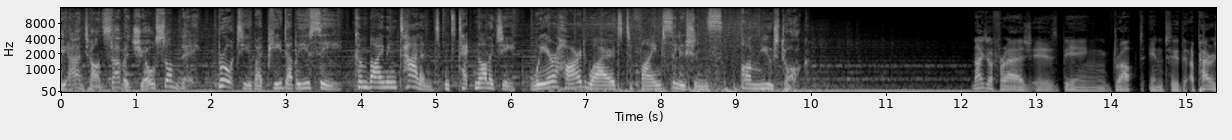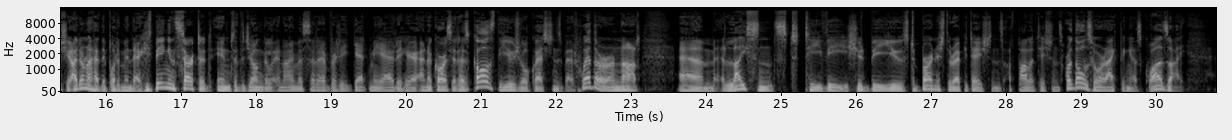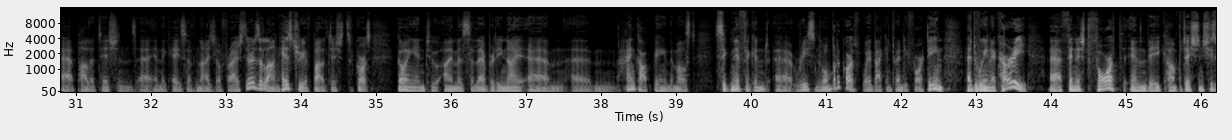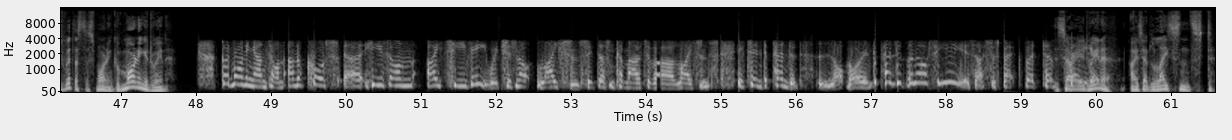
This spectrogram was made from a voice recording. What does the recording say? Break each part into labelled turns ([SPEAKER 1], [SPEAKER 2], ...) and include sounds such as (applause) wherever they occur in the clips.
[SPEAKER 1] The Anton Savage Show Sunday.
[SPEAKER 2] Brought to you by PwC. Combining talent and technology, we're hardwired to find solutions.
[SPEAKER 1] On Newstalk.
[SPEAKER 3] Nigel Farage is being dropped into the, a parachute. I don't know how they put him in there. He's being inserted into the jungle in I'm a Celebrity, Get Me Out of Here. And of course, it has caused the usual questions about whether or not um, licensed TV should be used to burnish the reputations of politicians or those who are acting as quasi uh, politicians uh, in the case of Nigel Farage. There is a long history of politicians, of course, going into I'm a Celebrity, um, um, Hancock being the most significant uh, recent one. But of course, way back in 2014, Edwina Currie uh, finished fourth in the competition. She's with us this morning. Good morning, Edwina.
[SPEAKER 4] Good morning, Anton. And of course, uh, he's on ITV, which is not licensed. It doesn't come out of our license. It's independent, a lot more independent than RTE is, I suspect. But um,
[SPEAKER 3] sorry, Edwina, I said licensed.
